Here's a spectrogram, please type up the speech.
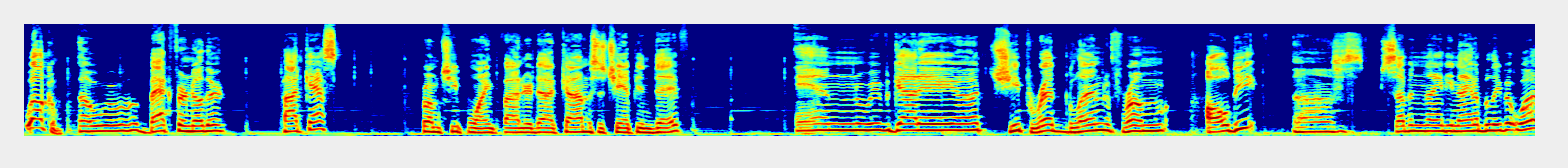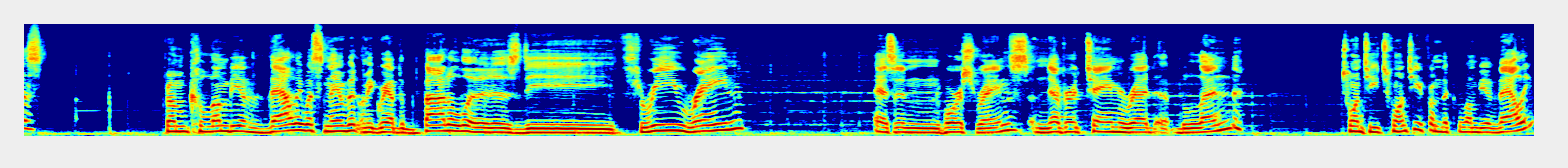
Welcome. Uh, we're back for another podcast from cheapwinefinder.com. This is Champion Dave. And we've got a uh, cheap red blend from Aldi. Uh, Seven ninety nine, I believe it was. From Columbia Valley. What's the name of it? Let me grab the bottle. It is the Three Rein, as in horse reins, Never Tame Red Blend 2020 from the Columbia Valley.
